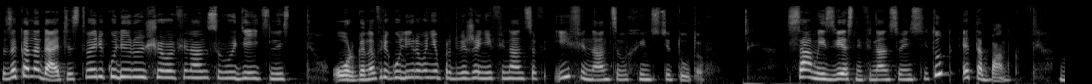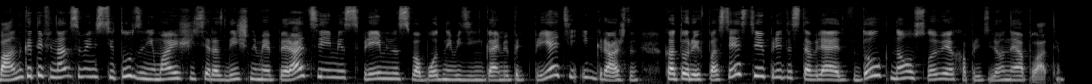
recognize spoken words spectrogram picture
законодательства, регулирующего финансовую деятельность, органов регулирования продвижения финансов и финансовых институтов. Самый известный финансовый институт – это банк. Банк – это финансовый институт, занимающийся различными операциями с временно свободными деньгами предприятий и граждан, которые впоследствии предоставляют в долг на условиях определенной оплаты.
